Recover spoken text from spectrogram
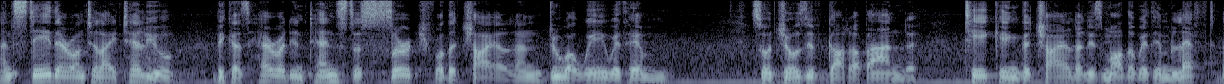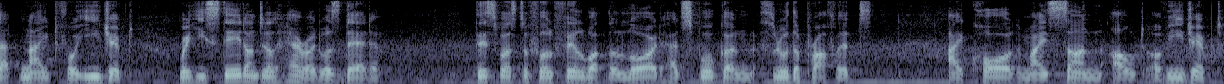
and stay there until I tell you, because Herod intends to search for the child and do away with him. So Joseph got up and, taking the child and his mother with him, left that night for Egypt, where he stayed until Herod was dead. This was to fulfill what the Lord had spoken through the prophet I called my son out of Egypt.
